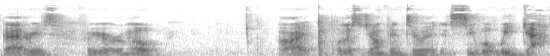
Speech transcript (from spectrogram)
batteries for your remote. All right, well, let's jump into it and see what we got.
